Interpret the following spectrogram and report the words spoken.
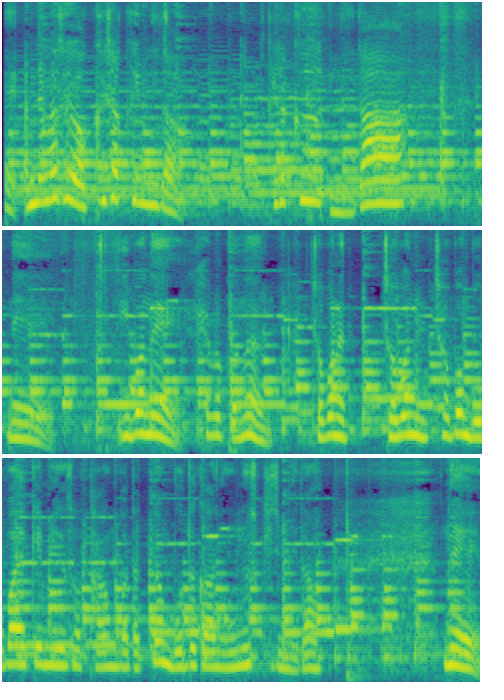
네, 안녕하세요. 크샤크입니다. 크샤크입니다. 네, 이번에 해볼 거는 저번에 저번 저번 모바일 게임에서 다운받았던 모드가 아닌 음료수 퀴즈입니다. 네,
